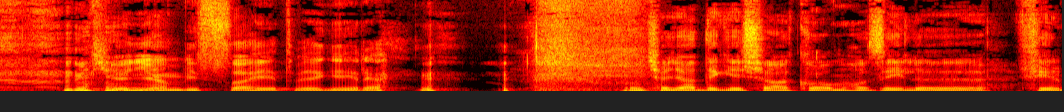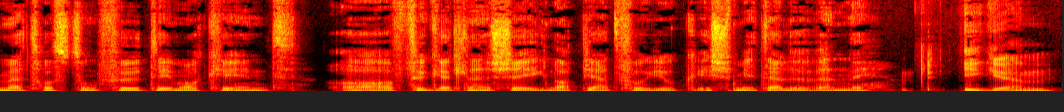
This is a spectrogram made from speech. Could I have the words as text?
úgyhogy jön vissza a hétvégére. Úgyhogy addig is alkalomhoz élő filmet hoztunk főtémaként, a függetlenség napját fogjuk ismét elővenni. Igen.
